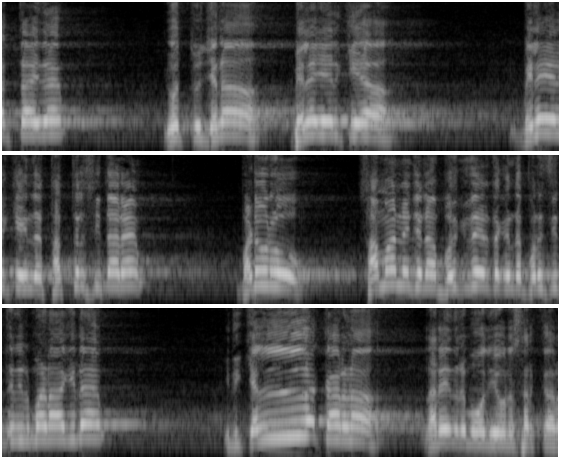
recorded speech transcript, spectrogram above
ಆಗ್ತಾ ಇದೆ. ಇವತ್ತು ಜನ ಬೆಲೆ ಏರಿಕೆಯ ಬೆಲೆ ಏರಿಕೆಯಿಂದ ತತ್ತರಿಸಿದ್ದಾರೆ. ಬಡವರು ಸಾಮಾನ್ಯ ಜನ ಬದುಕದೇ ಇರತಕ್ಕಂಥ ಪರಿಸ್ಥಿತಿ ನಿರ್ಮಾಣ ಆಗಿದೆ. ಇದಕ್ಕೆಲ್ಲ ಕಾರಣ ನರೇಂದ್ರ ಮೋದಿಯವರ ಸರ್ಕಾರ.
